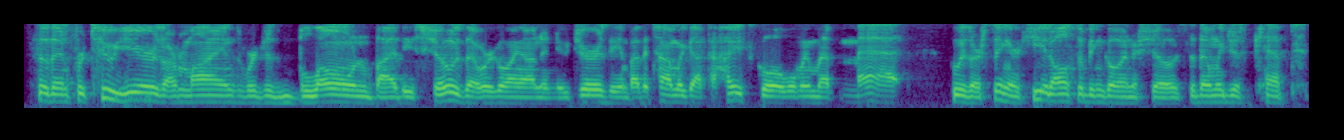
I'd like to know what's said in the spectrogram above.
So then for two years, our minds were just blown by these shows that were going on in New Jersey. And by the time we got to high school, when we met Matt, who was our singer, he had also been going to shows. So then we just kept,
